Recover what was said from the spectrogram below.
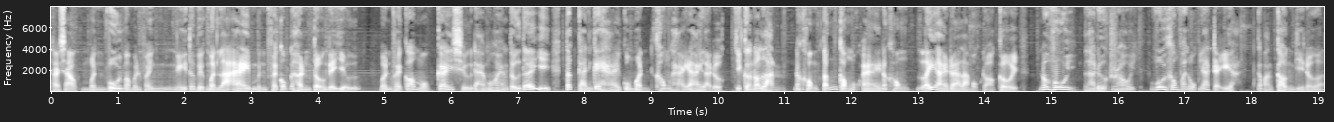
Tại sao? Mình vui mà mình phải nghĩ tới việc mình là ai, mình phải có một cái hình tượng để giữ. Mình phải có một cái sự đàng hoàng tử tế gì. Tất cả những cái hài của mình, không hại ai là được. Chỉ cần nó lành, nó không tấn công một ai, nó không lấy ai ra làm một trò cười, nó vui là được rồi. Vui không phải là một giá trị à. Các bạn cần gì nữa?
